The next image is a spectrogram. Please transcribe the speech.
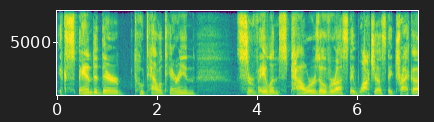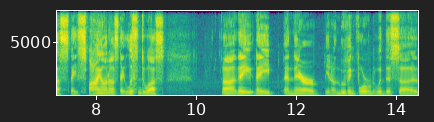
expanded their totalitarian surveillance powers over us. They watch us, they track us, they spy on us, they listen to us. Uh, they they and they're you know moving forward with this uh,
